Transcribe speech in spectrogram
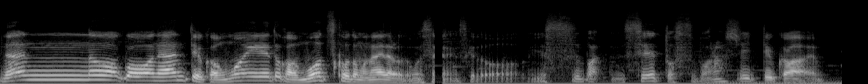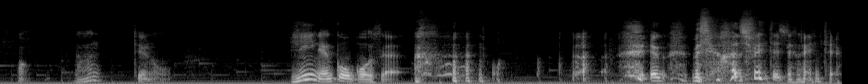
何のこうなんていうか思い入れとかを持つこともないだろうと思ってたんですけどいやすば生徒素晴らしいっていうかあなんていうの？いいね高校生 いや別に初めてじゃないんだよ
